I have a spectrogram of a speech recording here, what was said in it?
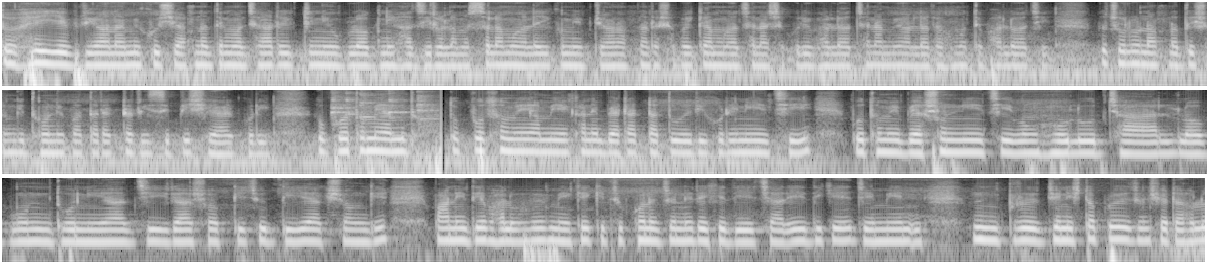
তো হেই এভরিওয়ান আমি খুশি আপনাদের মাঝে আরও একটি নিউ ব্লগ নিয়ে হাজির হলাম। আসসালামু আলাইকুম এভরিওয়ান আপনারা সবাই কেমন আছেন? আশা করি ভালো আছেন। আমি আল্লাহ রহমতে ভালো আছি। তো চলুন আপনাদের সঙ্গে ধনে পাতার একটা রেসিপি শেয়ার করি। তো প্রথমে আমি তো প্রথমে আমি এখানে ব্যাটারটা তৈরি করে নিয়েছি। প্রথমে বেসন নিয়েছি এবং হলুদ, ঝাল, লবণ, ধনিয়া, জিরা সব কিছু দিয়ে একসঙ্গে পানি দিয়ে ভালোভাবে মেখে কিছুক্ষণের জন্য রেখে দিয়েছি। আর এইদিকে যে মেন জিনিসটা প্রয়োজন সেটা হলো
